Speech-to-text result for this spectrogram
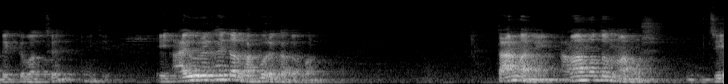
দেখতে পাচ্ছেন, এই যে, এই আয়ু রেখাই তার ভাগ্যরেখা তখন। তার মানে আমার মতন মানুষ যে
